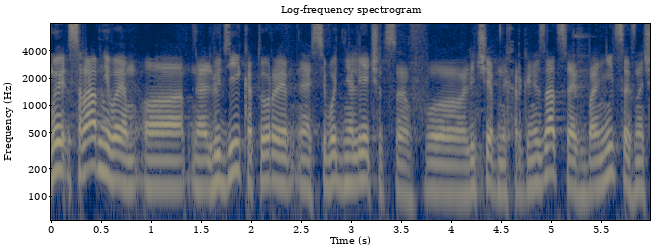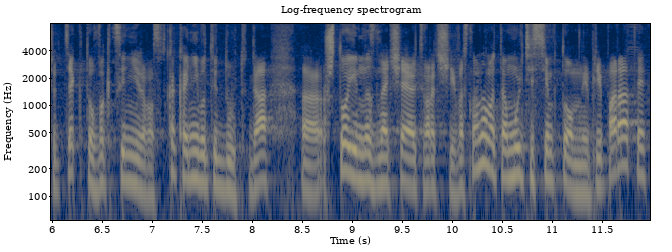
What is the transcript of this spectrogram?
Мы сравниваем э, людей, которые э, сегодня лечатся в лечебных организациях, в больницах, значит, те, кто вакцинировался. Как они вот идут, да, э, что им назначают врачи? В основном это мультисимптомные препараты,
